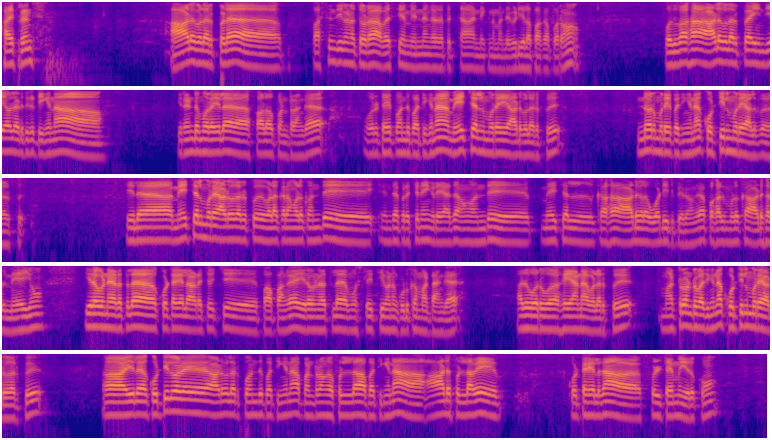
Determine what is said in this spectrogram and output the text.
Hi friends ஆடு வளர்ப்பில் பசுந்தீவனத்தோட அவசியம் என்னங்கிறத பற்றி தான் இன்றைக்கி நம்ம இந்த வீடியோவில் பார்க்க போகிறோம். பொதுவாக ஆடு வளர்ப்பை இந்தியாவில் எடுத்துக்கிட்டிங்கன்னா இரண்டு முறையில் ஃபாலோ பண்ணுறாங்க. ஒரு டைப் வந்து பார்த்திங்கன்னா மேய்ச்சல் முறை ஆடு வளர்ப்பு. இன்னொரு முறை பார்த்திங்கன்னா கொட்டில் முறை ஆடு வளர்ப்பு. இதில் மேய்ச்சல் முறை ஆடு வளர்ப்பு வளர்க்குறவங்களுக்கு வந்து எந்த பிரச்சனையும் கிடையாது. அவங்க வந்து மேய்ச்சலுக்காக ஆடுகளை ஓட்டிகிட்டு போயிடுவாங்க. பகல் முழுக்க ஆடுகள் மேயும். இரவு நேரத்தில் கொட்டகையில் அடைச்சி வச்சு பார்ப்பாங்க. இரவு நேரத்தில் மோஸ்ட்லி தீவனம் கொடுக்க மாட்டாங்க. அது ஒரு வகையான வளர்ப்பு. மற்றொன்று பார்த்திங்கன்னா கொட்டில் முறை ஆடு வளர்ப்பு. இதில் கொட்டில் முறை ஆடு வளர்ப்பு வந்து பார்த்திங்கன்னா பண்ணுறவங்க ஃபுல்லாக பார்த்திங்கன்னா ஆடு ஃபுல்லாகவே கொட்டகையில் தான் ஃபுல் டைமும் இருக்கும்.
